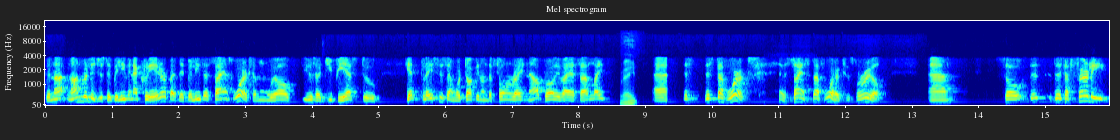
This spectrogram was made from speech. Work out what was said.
they're not non-religious. They believe in a creator, but they believe that science works. I mean, we all use our GPS to get places, and we're talking on the phone right now, probably via satellite. Right. Uh, this this stuff works. Science stuff works. It's for real. Um, so th- there's a fairly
